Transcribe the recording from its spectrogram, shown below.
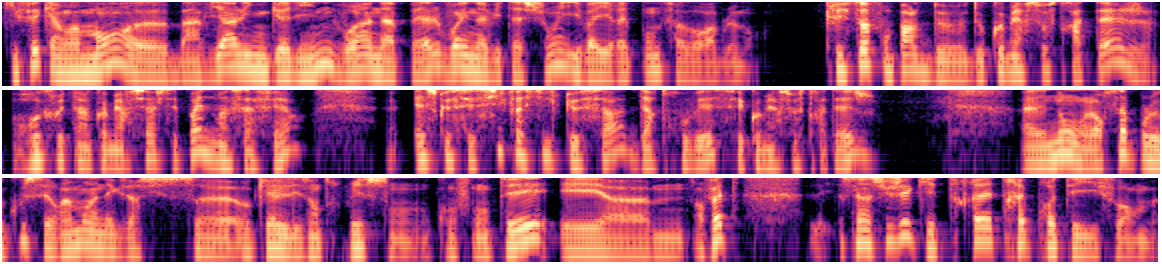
qui fait qu'à un moment, euh, ben, via LinkedIn, voit un appel, voit une invitation, il va y répondre favorablement. Christophe, on parle de, de commerciaux stratèges. Recruter un commercial, c'est pas une mince affaire. Est-ce que c'est si facile que ça de retrouver ces commerciaux stratèges? Euh, non, alors ça, pour le coup, c'est vraiment un exercice euh, auquel les entreprises sont confrontées. Et euh, en fait, c'est un sujet qui est très, très protéiforme.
